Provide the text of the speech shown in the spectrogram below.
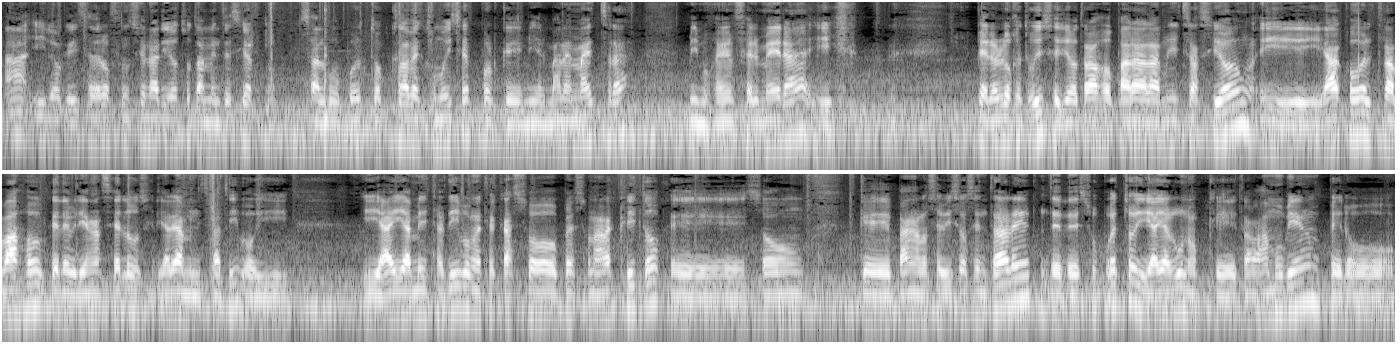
Ah, y lo que dice de los funcionarios totalmente cierto, salvo puestos claves como dices, porque mi hermana es maestra, mi mujer es enfermera y... Pero es lo que tú dices, yo trabajo para la administración y hago el trabajo que deberían hacer los auxiliares administrativos. Y, y hay administrativos, en este caso personal adscrito, que son que van a los servicios centrales desde su puesto y hay algunos que trabajan muy bien, pero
